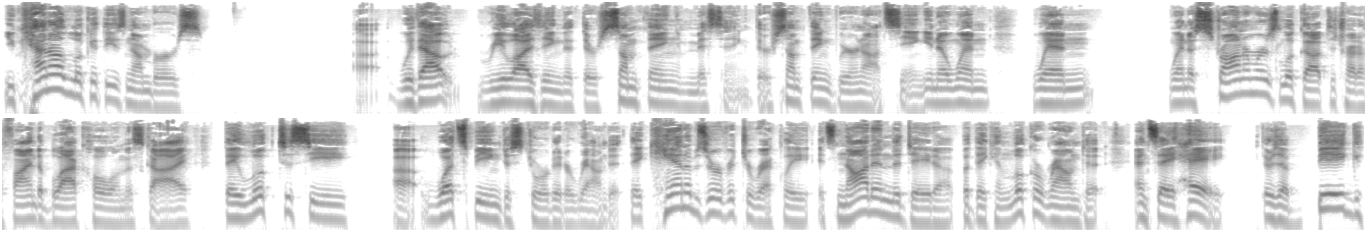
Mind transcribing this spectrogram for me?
You cannot look at these numbers uh, without realizing that there's something missing. There's something we're not seeing. You know, when when when astronomers look up to try to find a black hole in the sky, they look to see uh, what's being distorted around it. They can't observe it directly, it's not in the data, but they can look around it and say, hey, there's a big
